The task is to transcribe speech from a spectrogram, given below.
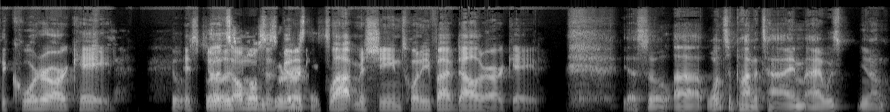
The quarter arcade. It's it's, almost as good arcade. as the slot machine twenty five dollar arcade. Yeah. So uh, once upon a time, I was you know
